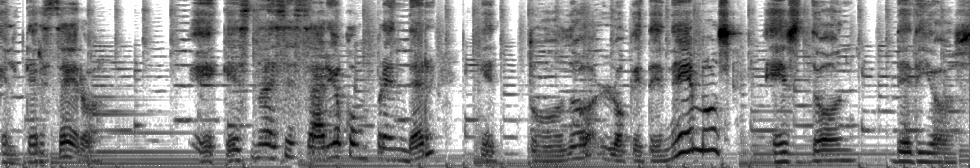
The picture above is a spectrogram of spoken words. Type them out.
El tercero es que es necesario comprender que todo lo que tenemos es don de Dios.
